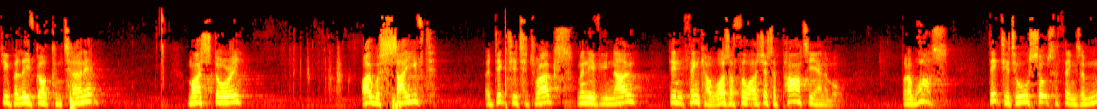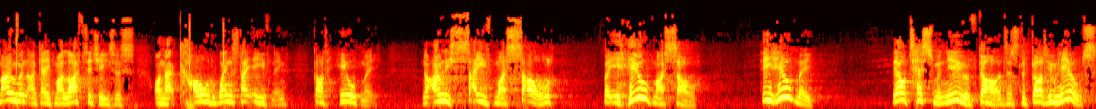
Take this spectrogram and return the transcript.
do you believe God can turn it? My story I was saved, addicted to drugs. Many of you know. Didn't think I was. I thought I was just a party animal. But I was addicted to all sorts of things. The moment I gave my life to Jesus on that cold Wednesday evening, God healed me. Not only saved my soul, but He healed my soul. He healed me. The Old Testament knew of God as the God who heals.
